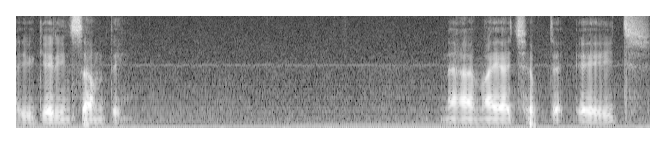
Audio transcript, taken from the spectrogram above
Are you getting something? Nehemiah chapter 8.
